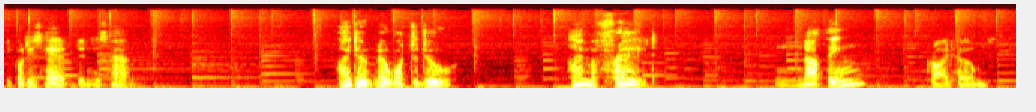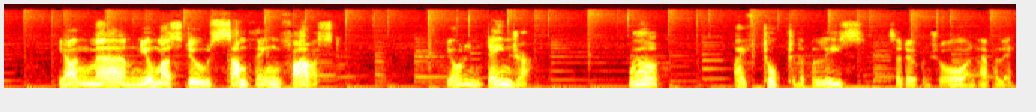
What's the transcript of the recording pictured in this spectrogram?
He put his head in his hand. I don't know what to do. I'm afraid. Nothing? cried Holmes. Young man, you must do something fast. You're in danger. Well, I've talked to the police, said Openshaw unhappily.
